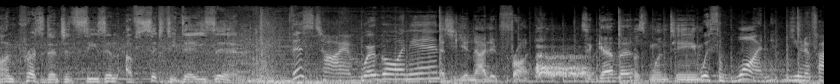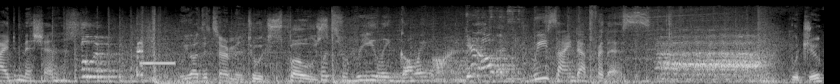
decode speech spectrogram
unprecedented season of 60 Days In. This time, we're going in as a united front. Together as one team. with one unified mission. We are determined to expose. What's really going on? Get off! We signed up for this. Would you?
